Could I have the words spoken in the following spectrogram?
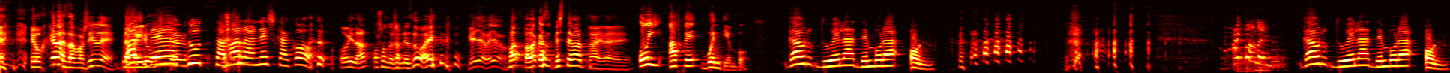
Euskara ez da posible. Bat behar dut zamarra neskako. Hoi da, oso ondo esan ez du, bai? Gehiago, gehiago. Ba, badakaz beste bat. Bai, bai. Hoy hace buen tiempo. Gaur duela denbora on. Gaur duela denbora on.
